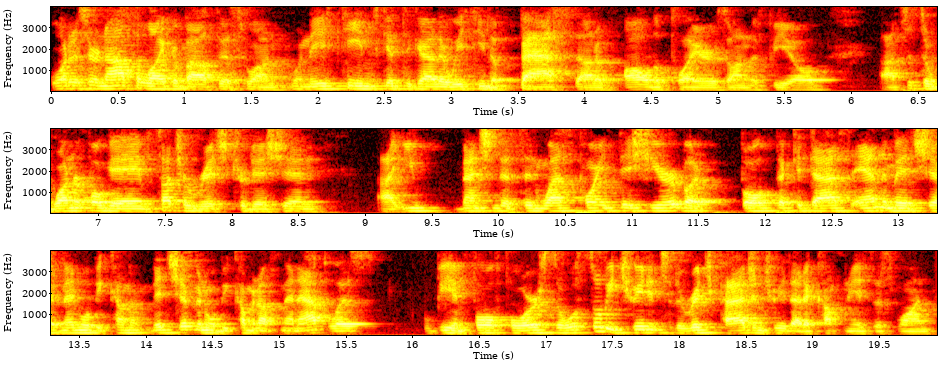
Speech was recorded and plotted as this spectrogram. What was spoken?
What is there not to like about this one? When these teams get together, we see the best out of all the players on the field. Uh, it's just a wonderful game, such a rich tradition. Uh, you mentioned it's in West Point this year, but both the cadets and the midshipmen will be coming. Midshipmen will be coming off Annapolis, will be in full force, so we'll still be treated to the rich pageantry that accompanies this one.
